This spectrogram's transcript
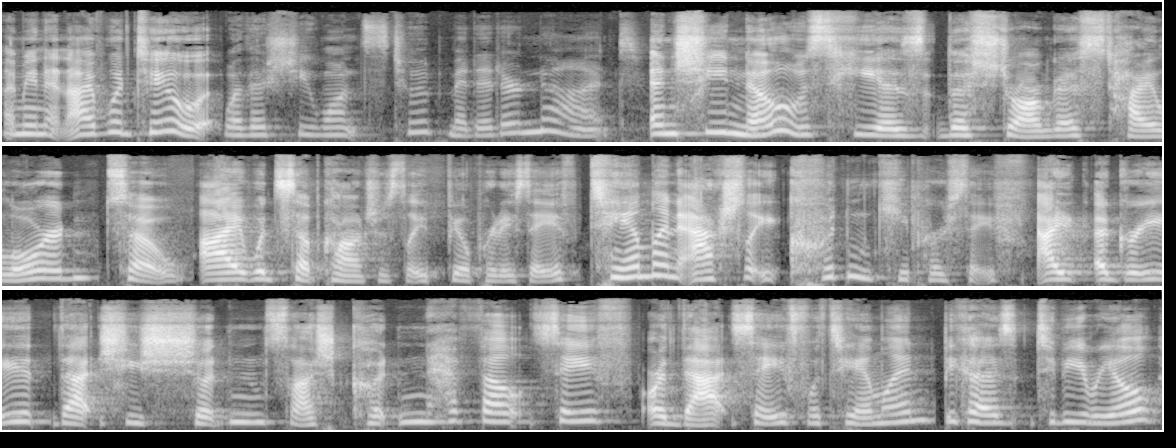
I mean, and I would too. Whether she wants to admit it or not. And she knows he is the strongest High Lord, so I would subconsciously feel pretty safe. Tamlin actually couldn't keep her safe. I agree that she shouldn't slash couldn't have felt safe or that safe with Tamlin because to be real,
